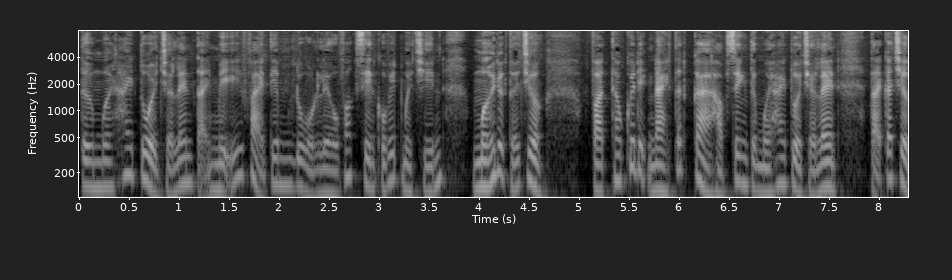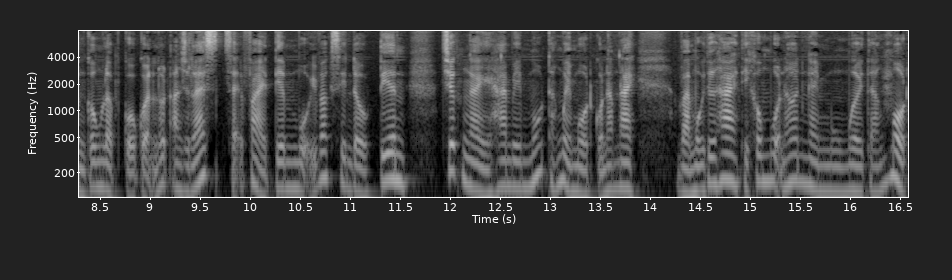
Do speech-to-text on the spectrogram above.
từ 12 tuổi trở lên tại Mỹ phải tiêm đủ liều vaccine COVID-19 mới được tới trường. Và theo quyết định này, tất cả học sinh từ 12 tuổi trở lên tại các trường công lập của quận Los Angeles sẽ phải tiêm mũi vaccine đầu tiên trước ngày 21 tháng 11 của năm nay và mũi thứ hai thì không muộn hơn ngày 10 tháng 1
